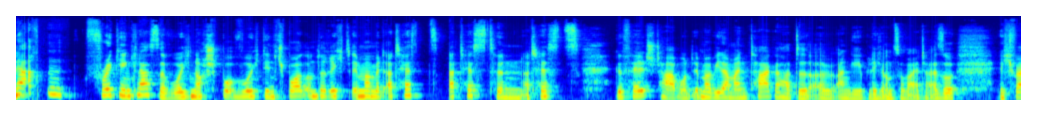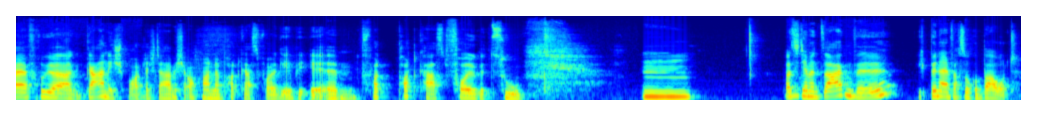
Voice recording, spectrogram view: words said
der achten freaking Klasse, wo ich noch Sport, wo ich den Sportunterricht immer mit Attests, Attesten, Attests gefälscht habe und immer wieder meine Tage hatte äh, angeblich und so weiter. Also ich war ja früher gar nicht sportlich, da habe ich auch mal eine Podcast-Folge äh, Podcast-Folge zu. Mm, was ich damit sagen will, ich bin einfach so gebaut.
